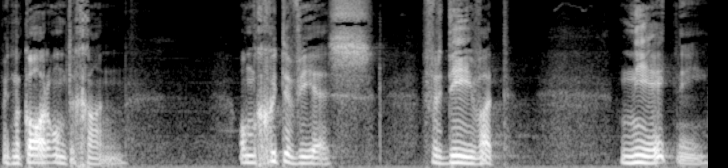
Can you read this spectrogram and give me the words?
met mekaar om te gaan om goed te wees vir die wat nie het nie.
